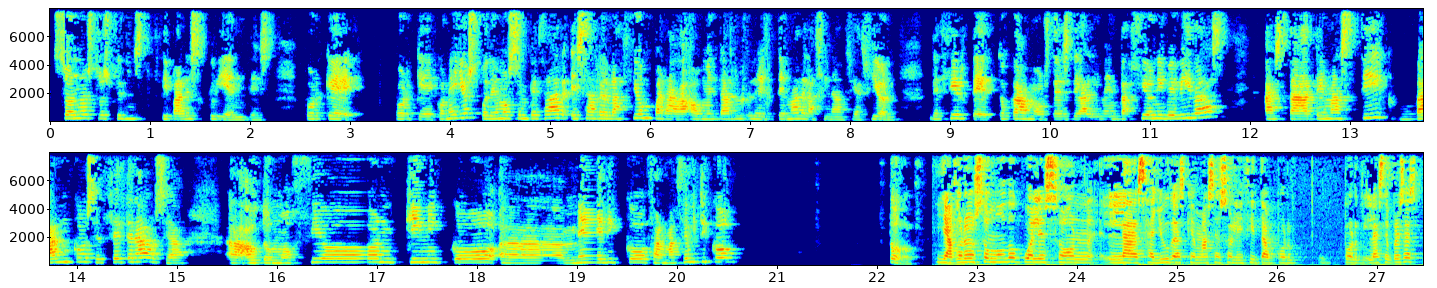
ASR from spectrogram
son nuestros principales clientes, porque, porque con ellos podemos empezar esa relación para aumentar el tema de la financiación. Decirte, tocamos desde alimentación y bebidas hasta temas TIC, bancos, etcétera, o sea, automoción, químico, médico, farmacéutico, todo. Y a grosso modo, ¿cuáles son las ayudas que más se solicitan por, por las empresas?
